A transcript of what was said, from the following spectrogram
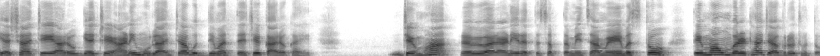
यशाचे आरोग्याचे आणि मुलांच्या बुद्धिमत्तेचे कारक आहे जेव्हा रविवार आणि रथसप्तमीचा मेळ बसतो तेव्हा उंबरठा जागृत होतो.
